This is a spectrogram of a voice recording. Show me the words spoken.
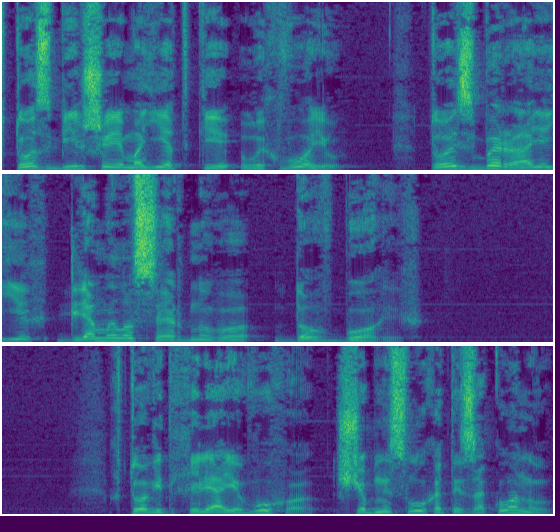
Хто збільшує маєтки лихвою, той збирає їх для милосердного до вбогих. Хто відхиляє вухо, щоб не слухати закону,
